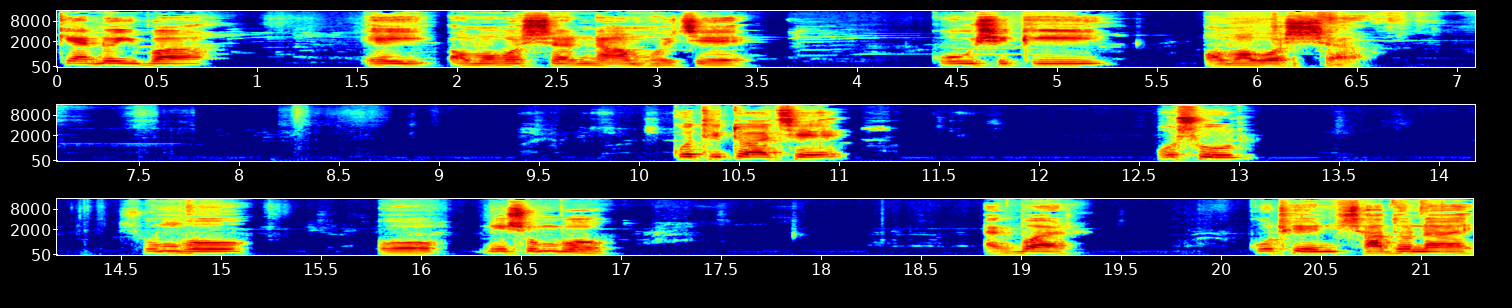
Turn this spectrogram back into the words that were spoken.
কেনই বা এই অমাবস্যার নাম হয়েছে কৌশিকী অমাবস্যা? কথিত আছে, অসুর, শুম্ভ নিশুম্ভ একবার কঠিন সাধনায়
